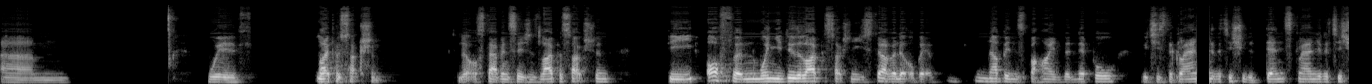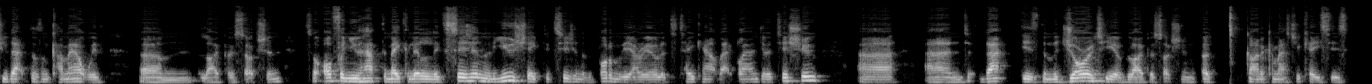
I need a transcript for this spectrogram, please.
um, with liposuction, little stab incisions, liposuction. The often when you do the liposuction, you still have a little bit of nubbins behind the nipple, which is the glandular tissue, the dense glandular tissue that doesn't come out with um, liposuction. So often you have to make a little incision, a U-shaped incision at the bottom of the areola to take out that glandular tissue. Uh, and that is the majority of liposuction, uh, gynecomastia cases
